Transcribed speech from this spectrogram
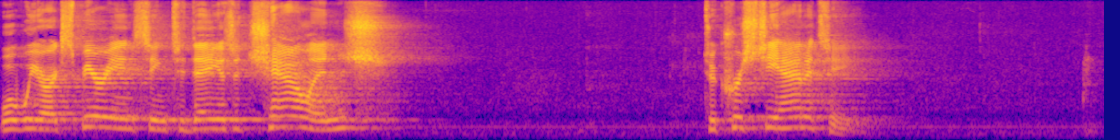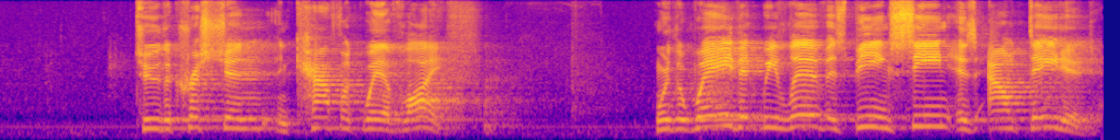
What we are experiencing today is a challenge to Christianity, to the Christian and Catholic way of life, where the way that we live is being seen as outdated.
